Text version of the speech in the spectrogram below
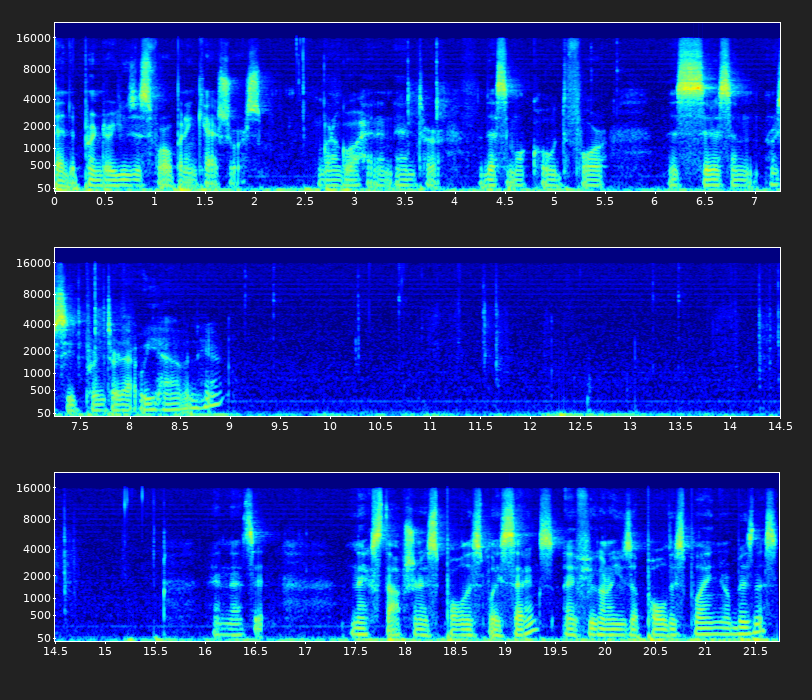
that the printer uses for opening cash drawers. I'm going to go ahead and enter the decimal code for this citizen receipt printer that we have in here. And that's it. Next option is pole display settings. If you're going to use a pole display in your business,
